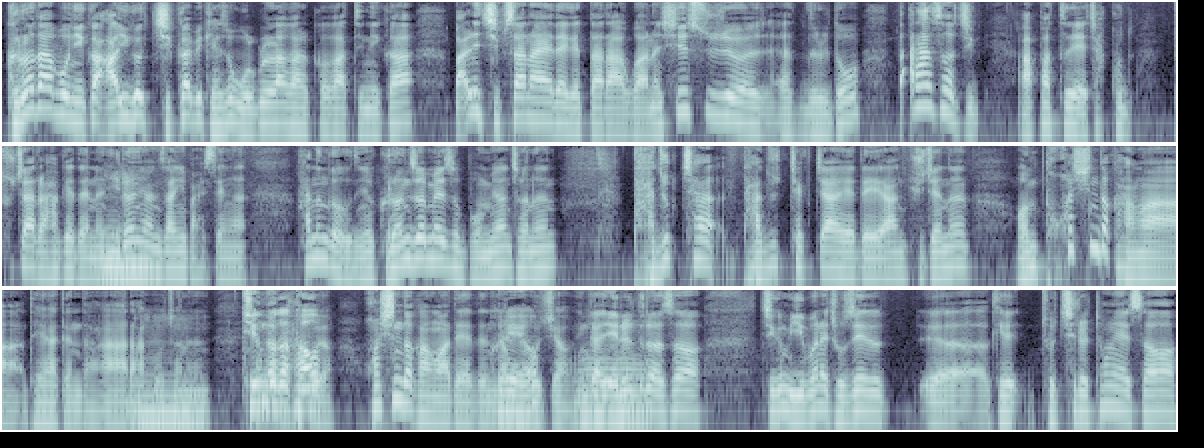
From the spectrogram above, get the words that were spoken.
그러다 보니까 아 이거 집값이 계속 올라갈 것 같으니까 빨리 집 사놔야 되겠다라고 하는 실수요자들도 따라서 집 아파트에 자꾸 투자를 하게 되는 이런 음. 현상이 발생하는 거거든요. 그런 점에서 보면 저는 다주차 다주택자에 대한 규제는 엄 훨씬 더 강화돼야 된다라고 음. 저는 지금보다 더? 훨씬 더 강화돼야 된다고 그래요? 보죠. 그러니까 어. 예를 들어서 지금 이번에 조세 어, 개- 조치를 통해서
